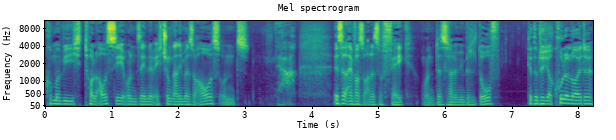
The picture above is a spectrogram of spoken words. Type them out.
Guck mal, wie ich toll aussehe und sehe echt schon gar nicht mehr so aus und ja, ist halt einfach so alles so fake und das ist halt irgendwie ein bisschen doof. Gibt natürlich auch coole Leute,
